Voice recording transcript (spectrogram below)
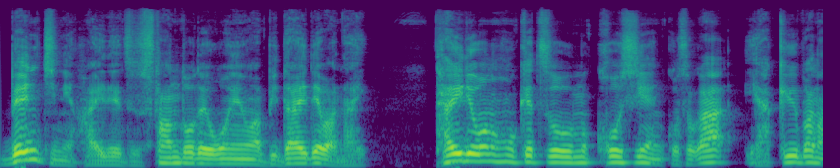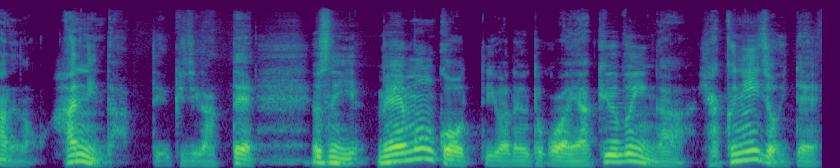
ベンチに入れずスタンドで応援は美大ではない。大量の補欠を生む甲子園こそが野球離れの犯人だっていう記事があって、要するに名門校って言われるところは野球部員が100人以上いて、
